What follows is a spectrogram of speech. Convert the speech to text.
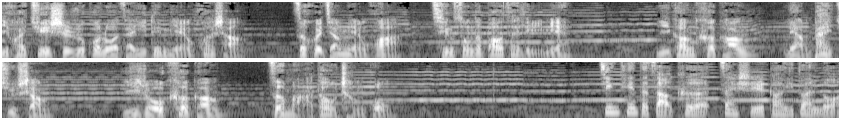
一块巨石，如果落在一堆棉花上，则会将棉花轻松地包在里面。以刚克刚。两败俱伤，以柔克刚，则马到成功。今天的早课暂时告一段落，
